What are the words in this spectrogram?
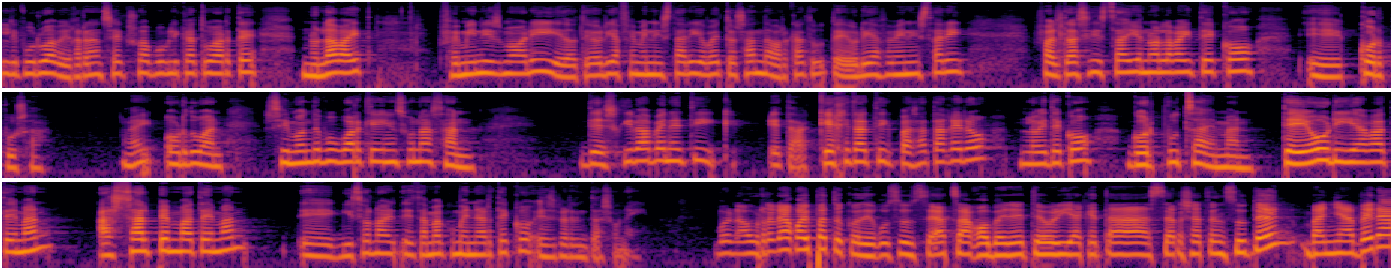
liburua, bigarren sexua publikatu arte, nolabait, feminismoari edo teoria feministari hobeto esan da, barkatu, teoria feministari, faltaziztaio nolabaiteko e, korpusa. Bai? Orduan, Simon de Beauvoir egin zuna zan, deskiba benetik eta kejetatik pasata gero, nolabaiteko gorputza eman. Teoria bat eman, azalpen bat eman, e, gizona eta emakumen arteko ezberdintasunei. Bueno, aurrera aipatuko diguzu zehatzago bere teoriak eta zer esaten zuten, baina bera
